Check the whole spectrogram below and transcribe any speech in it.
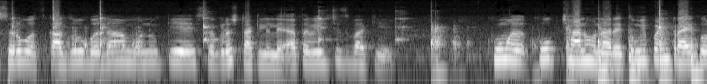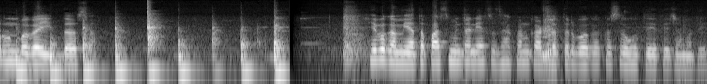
सर्वच काजू बदाम मनुके सगळंच टाकलेलं आहे. आता वेलचीच बाकी आहे. खूप खूप छान होणार आहे. तुम्ही पण ट्राय करून बघा एकदा असा. हे बघा मी आता पाच मिनिटांनी याचं झाकण काढलं तर बघा कसं होते त्याच्यामध्ये.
